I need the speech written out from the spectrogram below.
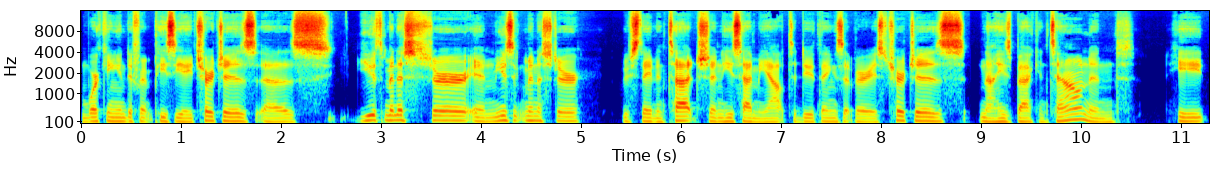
working in different PCA churches as youth minister and music minister. We've stayed in touch and he's had me out to do things at various churches. Now he's back in town and he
